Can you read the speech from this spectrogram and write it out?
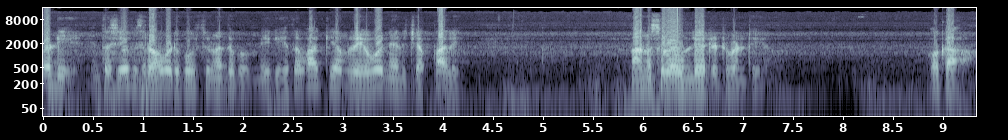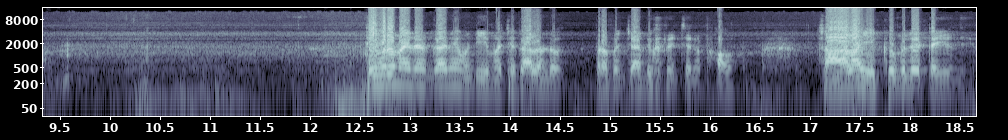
పడి ఇంతసేపు శ్రమపడి కూర్చున్నందుకు మీకు హితవాక్యములు ఏవో నేను చెప్పాలి. మనసులో ఉండేటటువంటి ఒక తీవ్రమైనగానే ఉంది ఈ మధ్యకాలంలో ప్రపంచాన్ని గురించిన భావం. చాలా ఎక్యుములేట్ అయ్యింది.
